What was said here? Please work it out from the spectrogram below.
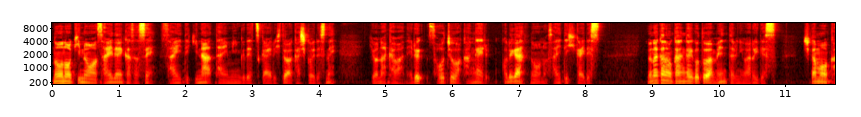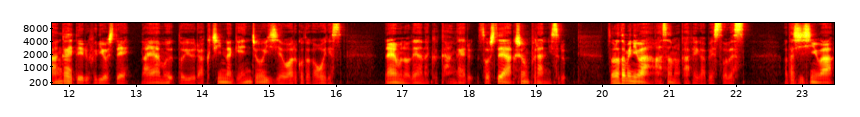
脳の機能を最大化させ最適なタイミングで使える人は賢いですね。夜中は寝る早朝は考える。これが脳の最適解です。夜中の考え事はメンタルに悪いです。しかも考えているふりをして悩むという楽ちんな現状維持で終わることが多いです。悩むのではなく考える。そしてアクションプランにする。そのためには朝のカフェがベストです。私自身は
